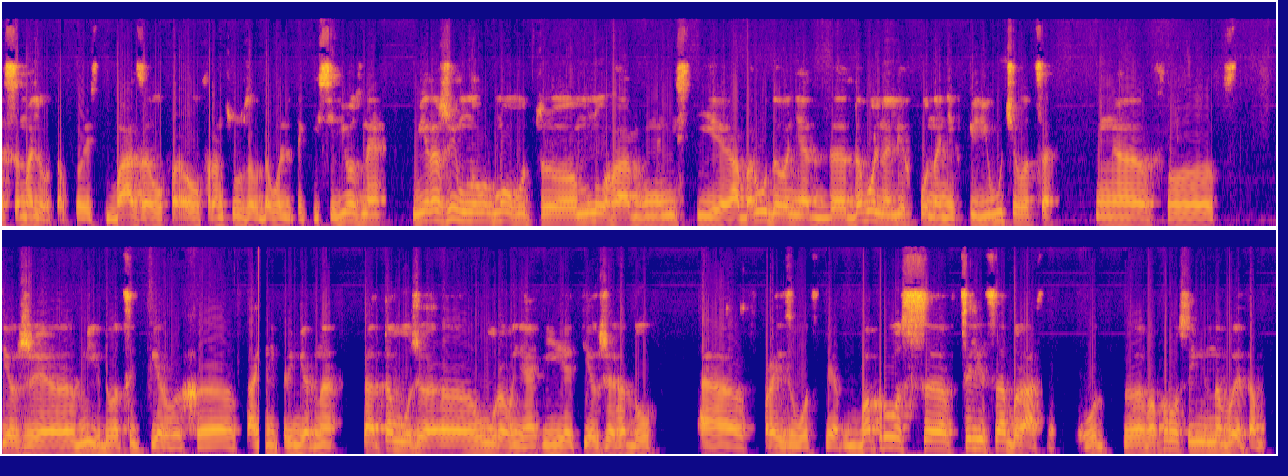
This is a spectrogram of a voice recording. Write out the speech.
самолетов. То есть база у, у французов довольно-таки серьезная. Миражи могут много нести оборудования, довольно легко на них переучиваться. В тех же МиГ-21 они примерно того же уровня и тех же годов в производстве. Вопрос в целесообразности. Вот вопрос именно в этом –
